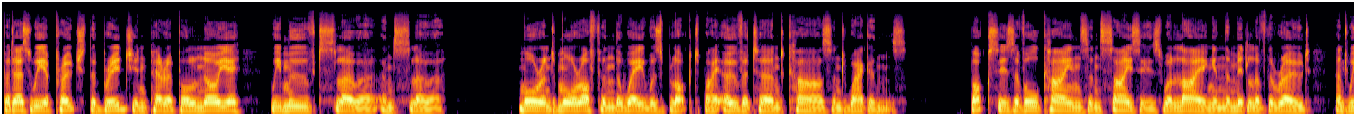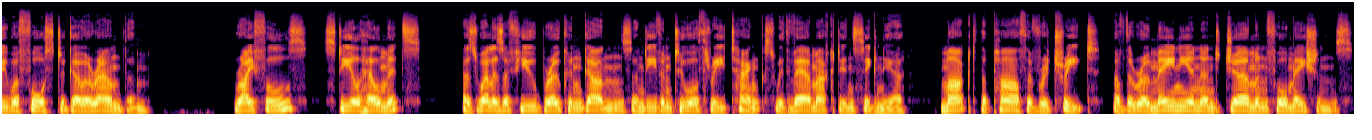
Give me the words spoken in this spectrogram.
but as we approached the bridge in Perepolnoye, we moved slower and slower. More and more often the way was blocked by overturned cars and wagons. Boxes of all kinds and sizes were lying in the middle of the road, and we were forced to go around them. Rifles, steel helmets, as well as a few broken guns and even two or three tanks with Wehrmacht insignia, marked the path of retreat of the Romanian and German formations.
